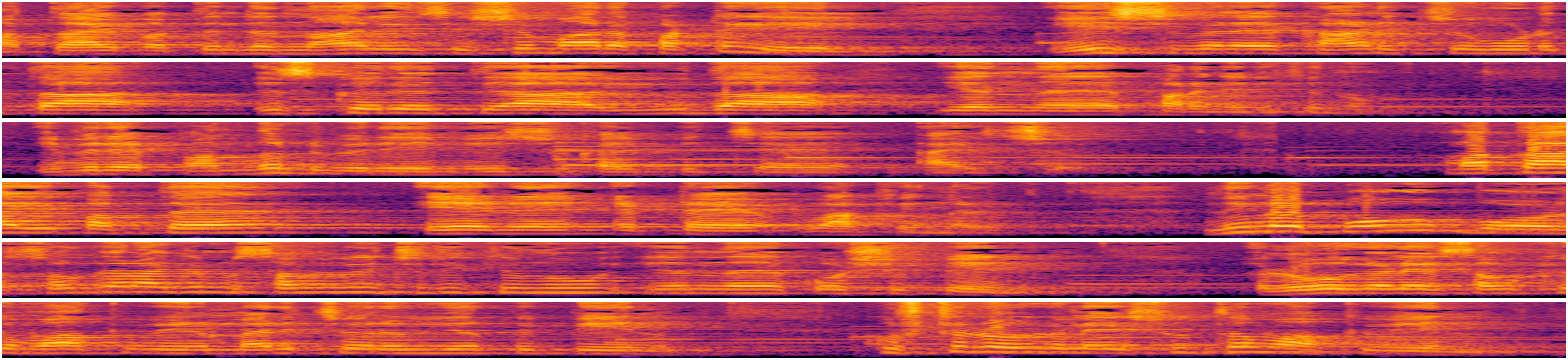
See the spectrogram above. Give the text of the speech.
മത്തായ പത്തിന്റെ നാലിൽ ശിഷ്യന്മാരെ പട്ടികയിൽ യേശുവിനെ കാണിച്ചു കൊടുത്ത ഇസ്കുരുത്യ യൂത എന്ന് പറഞ്ഞിരിക്കുന്നു. ഇവരെ പന്ത്രണ്ട് പേരെയും യേശു കൽപ്പിച്ച് അയച്ചു. മത്തായി പത്ത് ഏഴ് എട്ട് വാക്യങ്ങൾ. നിങ്ങൾ പോകുമ്പോൾ സ്വർഗരാജ്യം സമീപിച്ചിരിക്കുന്നു എന്ന് ഘോഷിപ്പീൻ. രോഗികളെ സൗഖ്യമാക്കുവീൻ മരിച്ചവരെ ഉയർപ്പിപ്പീൻ. കുഷ്ഠരോഗികളെ ശുദ്ധമാക്കുവീൻ.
